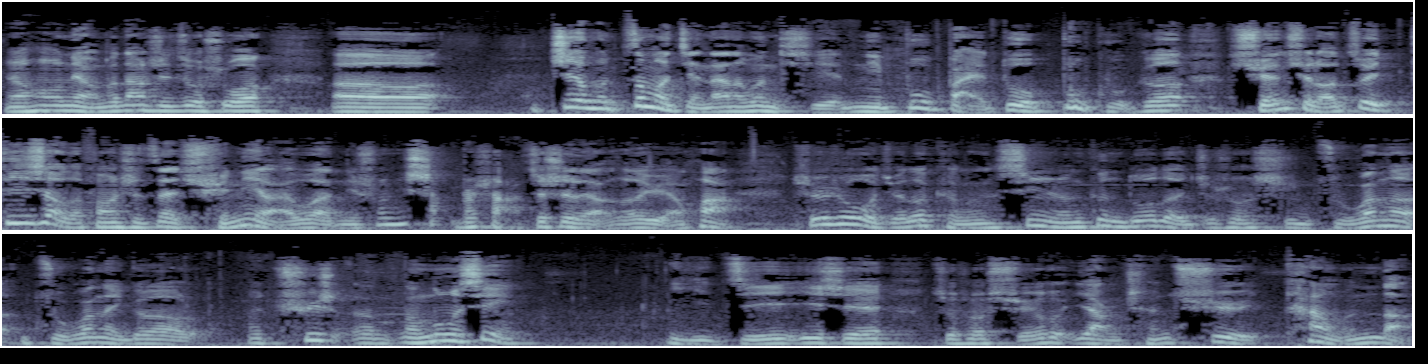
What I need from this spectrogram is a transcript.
然后两个当时就说呃。这么这么简单的问题，你不百度不谷歌，选取了最低效的方式在群里来问，你说你傻不傻？这是两个的原话。所以说，我觉得可能新人更多的就说是主观的主观的一个趋势呃能动性。以及一些，就是说学会养成去看文档，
